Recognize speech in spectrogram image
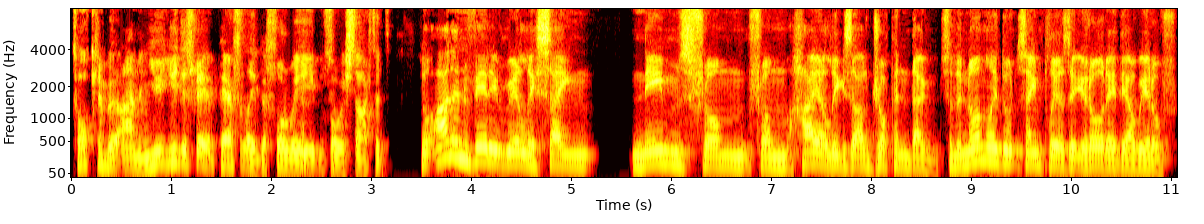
talking about Annan? You you described it perfectly before we before we started. So Annan very rarely sign names from from higher leagues that are dropping down. So they normally don't sign players that you're already aware of.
